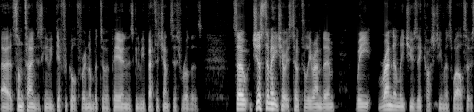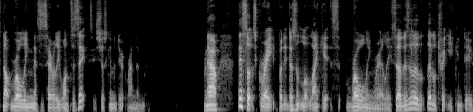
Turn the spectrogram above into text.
uh, sometimes it's going to be difficult for a number to appear and there's going to be better chances for others. So, just to make sure it's totally random, we randomly choose a costume as well. So, it's not rolling necessarily one to six, it's just going to do it randomly. Now, this looks great, but it doesn't look like it's rolling really. So there's a little, little trick you can do.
